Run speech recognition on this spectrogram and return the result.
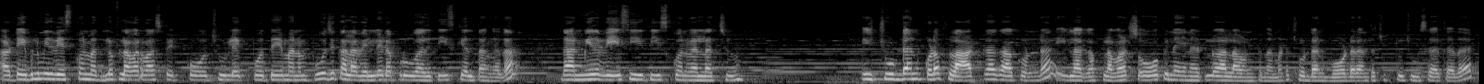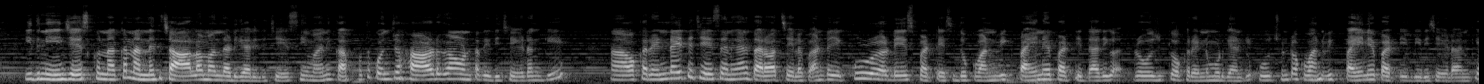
ఆ, టేబుల్ మీద వేసుకొని మధ్యలో ఫ్లవర్ వాస్ పెట్టుకోవచ్చు లేకపోతే మనం పూజకు అలా వెళ్ళేటప్పుడు అది తీసుకెళ్తాం కదా దాని మీద వేసి తీసుకొని వెళ్ళచ్చు. ఇది చూడ్డానికి కూడా ఫ్లాట్గా కాకుండా ఇలాగ ఫ్లవర్స్ ఓపెన్ అయినట్లు అలా ఉంటుంది అనమాట చూడ్డానికి బోర్డర్ అంతా చుట్టూ చూసారు కదా. ఇది నేను చేసుకున్నాక నన్నైతే చాలా మంది అడిగారు ఇది చేసేయమని. కాకపోతే కొంచెం హార్డ్గా ఉంటుంది ఇది చేయడానికి. ఒక రెండు అయితే చేశాను కానీ తర్వాత చేయలేక అంటే ఎక్కువ డేస్ పట్టేసింది ఒక వన్ వీక్ పైనే పట్టిద్ది. అది రోజుకి ఒక రెండు మూడు గంటలు కూర్చుంటే ఒక వన్ వీక్ పైనే పట్టిద్ది ఇది చేయడానికి.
